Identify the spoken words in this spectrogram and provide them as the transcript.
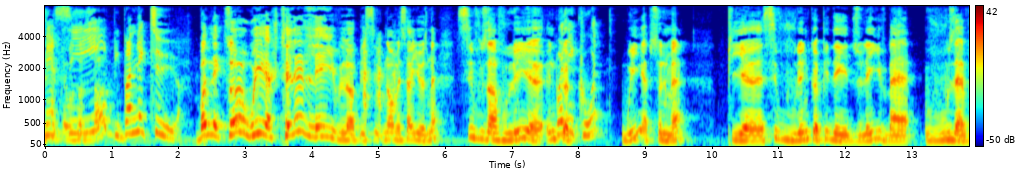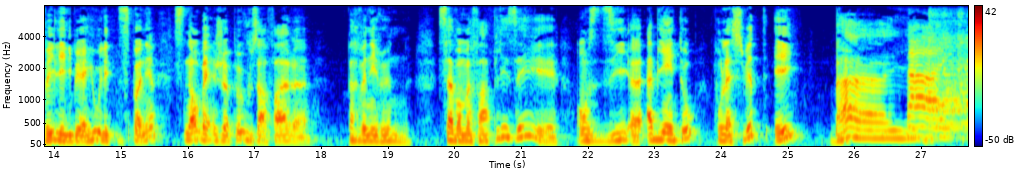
Merci, puis bonne lecture. Bonne lecture, oui, achetez-les le livre, là. Si- non, mais sérieusement, si vous en voulez euh, une Bonne copie. écoute. Oui, absolument. Puis euh, si vous voulez une copie des- du livre, ben vous avez les librairies où il est disponible. Sinon, ben je peux vous en faire euh, parvenir une. Ça va me faire plaisir. On se dit à bientôt pour la suite et bye. Bye.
